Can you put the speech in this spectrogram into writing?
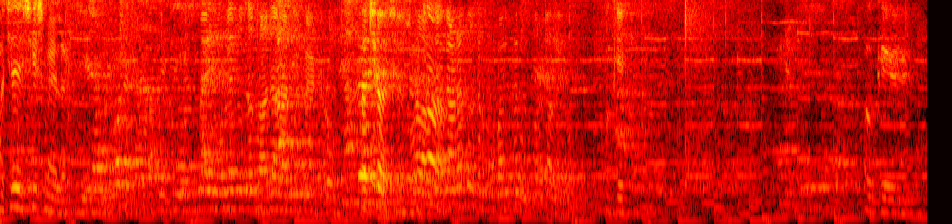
अच्छा ये शीश महल है शीश महल बोले तो सब राजा रानी बेडरूम अच्छा अच्छा अच्छा। अंदर जाना तो मोबाइल ऊपर का ओके ओके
